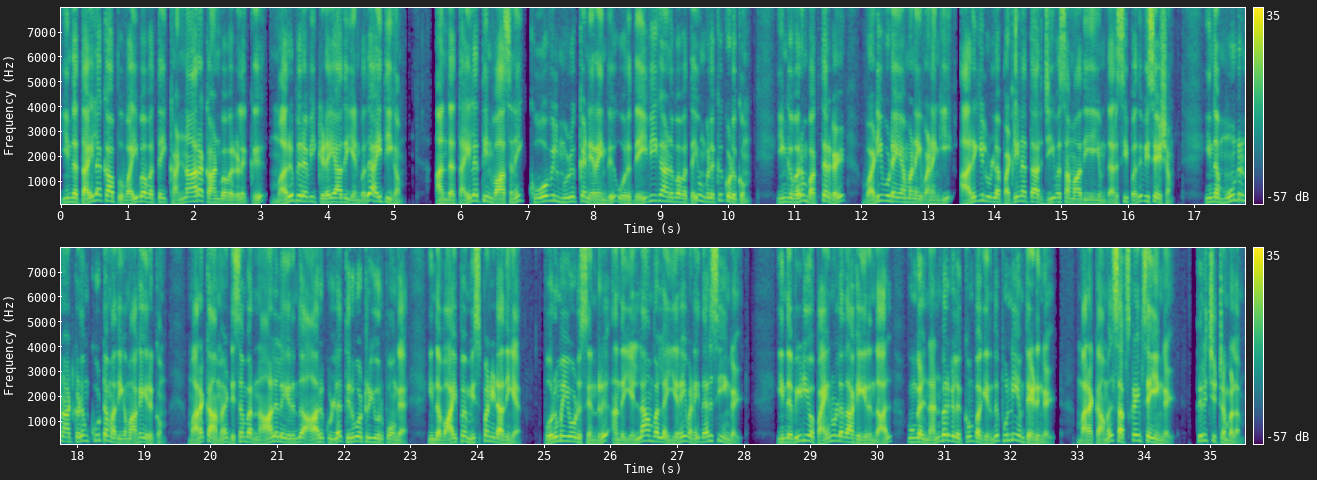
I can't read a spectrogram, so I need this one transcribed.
இந்த தைலக்காப்பு வைபவத்தை கண்ணார காண்பவர்களுக்கு மறுபிறவி கிடையாது என்பது ஐதீகம். அந்த தைலத்தின் வாசனை கோவில் முழுக்க நிறைந்து ஒரு தெய்வீக அனுபவத்தை உங்களுக்கு கொடுக்கும். இங்கு வரும் பக்தர்கள் வடிவுடையம்மனை வணங்கி அருகிலுள்ள பட்டினத்தார் ஜீவசமாதியையும் தரிசிப்பது விசேஷம். இந்த மூன்று நாட்களும் கூட்டம் அதிகமாக இருக்கும். மறக்காம டிசம்பர் நாலுல இருந்து ஆறுக்குள்ள திருவொற்றியூர் போங்க. இந்த வாய்ப்பை மிஸ் பண்ணிடாதீங்க. பொறுமையோடு சென்று அந்த எல்லாம் வல்ல இறைவனை தரிசியுங்கள். இந்த வீடியோ பயனுள்ளதாக இருந்தால் உங்கள் நண்பர்களுக்கும் பகிர்ந்து புண்ணியம் தேடுங்கள். மறக்காமல் சப்ஸ்கிரைப் செய்யுங்கள். திருச்சிற்றம்பலம்.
